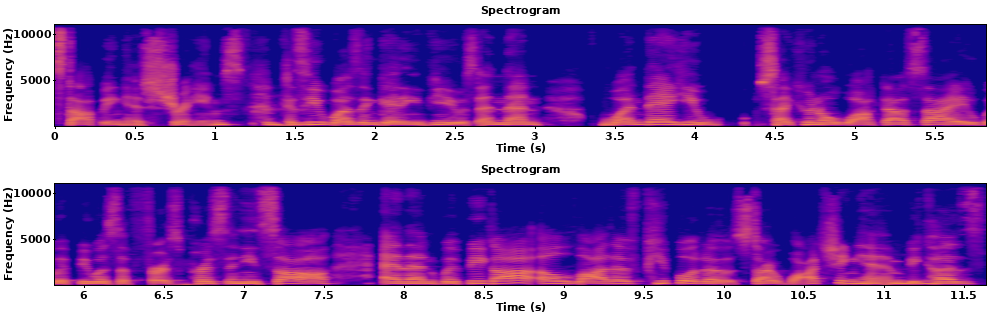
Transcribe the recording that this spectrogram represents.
stopping his streams because he wasn't getting views. And then one day he Sykkuno walked outside. Whippy was the first person he saw, and then Whippy got a lot of people to start watching him Mhm. because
